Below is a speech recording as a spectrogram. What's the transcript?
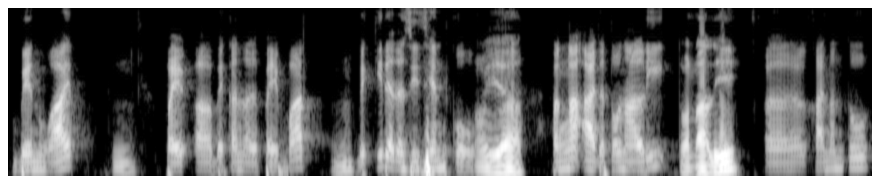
Ben White. Hmm. Pay, eh, back kanan ada Payvat. Hmm. Back kiri ada Zinchenko. Oh iya. Tengah ada Tonali. Tonali. eh, kanan tuh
